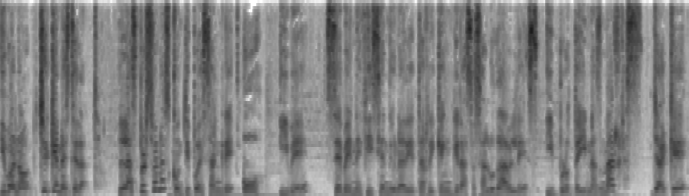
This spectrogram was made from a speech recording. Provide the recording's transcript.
Y bueno, chequen este dato. Las personas con tipo de sangre O y B se benefician de una dieta rica en grasas saludables y proteínas magras, ya que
